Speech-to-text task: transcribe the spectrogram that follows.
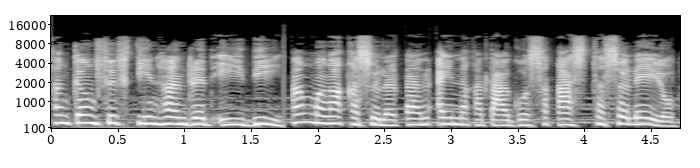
hanggang 1500 AD. Ang mga kasulatan ay nakatago sa Casta Soleo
